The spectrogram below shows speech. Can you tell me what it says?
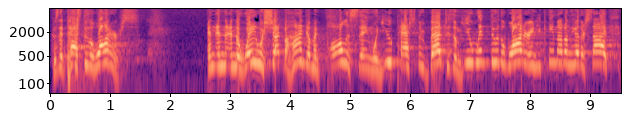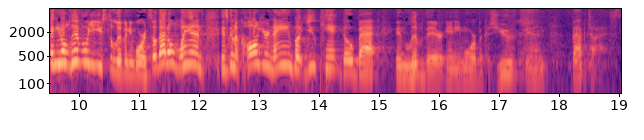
Because they passed through the waters. And, and, and the way was shut behind them. And Paul is saying, when you passed through baptism, you went through the water and you came out on the other side, and you don't live where you used to live anymore. And so that old land is going to call your name, but you can't go back and live there anymore because you've been baptized.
